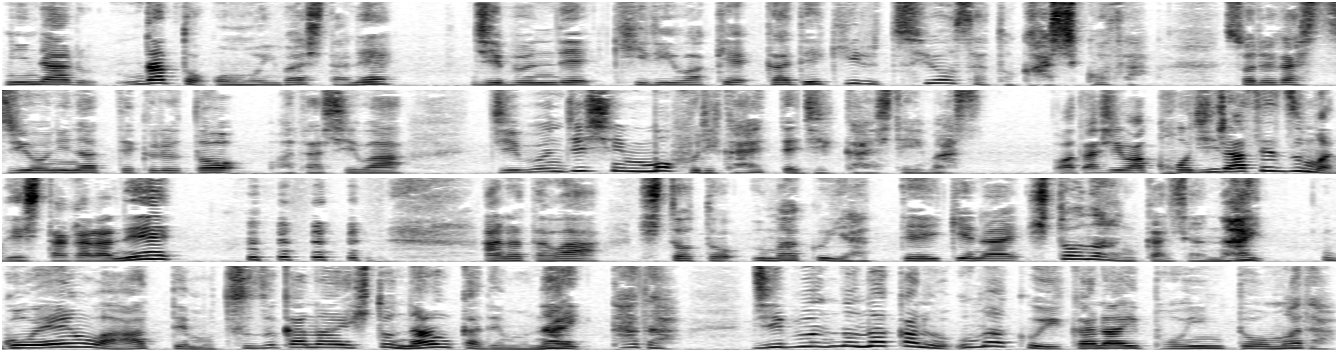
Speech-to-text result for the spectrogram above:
になるんだと思いましたね。自分で切り分けができる強さと賢さ。それが必要になってくると私は自分自身も振り返って実感しています。私はこじらせ妻でしたからね。あなたは人とうまくやっていけない人なんかじゃない。ご縁はあっても続かない人なんかでもない。ただ、自分の中のうまくいかないポイントをまだ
